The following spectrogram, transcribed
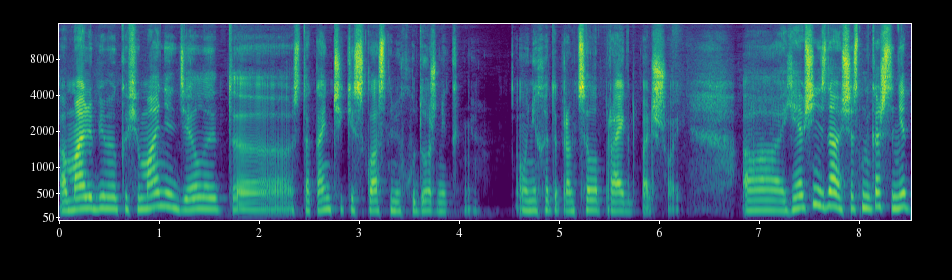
А моя любимая кофемания делает э, стаканчики с классными художниками. У них это прям целый проект большой. А, я вообще не знаю, сейчас, мне кажется, нет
